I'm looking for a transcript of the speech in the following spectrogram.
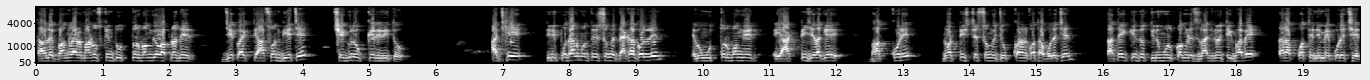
তাহলে বাংলার মানুষ কিন্তু উত্তরবঙ্গেও আপনাদের যে কয়েকটি আসন দিয়েছে, সেগুলো কেড়ে নিত। আজকে তিনি প্রধানমন্ত্রীর সঙ্গে দেখা করলেন এবং উত্তরবঙ্গের এই আটটি জেলাকে ভাগ করে নর্থ ইস্টের সঙ্গে যোগ করার কথা বলেছেন, তাতেই কিন্তু তৃণমূল কংগ্রেস রাজনৈতিকভাবে তারা পথে নেমে পড়েছেন।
